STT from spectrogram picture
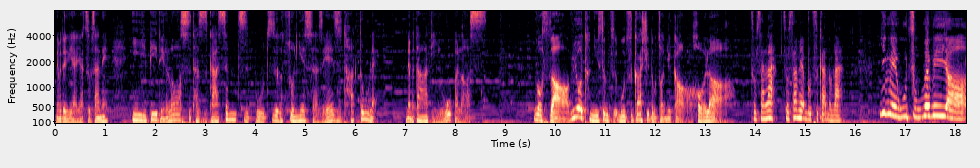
那么这个爷爷做啥呢？以便这个老师他自家孙子布置的作业实在是太多了，那么打电话给老师，老师啊，不要特你孙子布置介许多作业搞好了。做啥啦？做啥要布置介多啦？因为我做不会呀。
